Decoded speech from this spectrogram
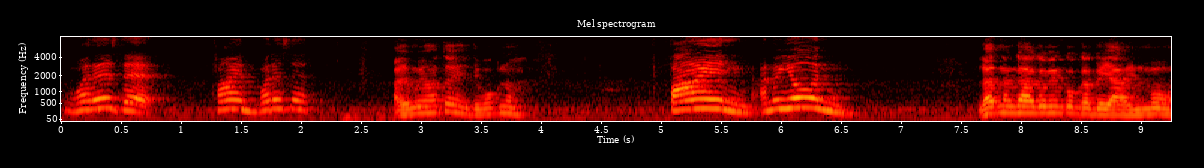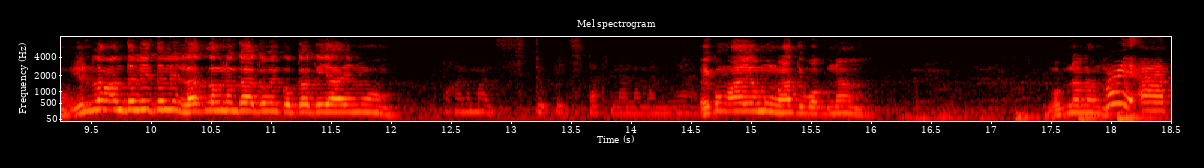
What is it? Fine, what is it? Ayaw mo yata eh, di wag na. Fine! Ano yun? Lahat ng gagawin ko, gagayahin mo. Yun lang, ang dali-dali. Lahat lang ng gagawin ko, gagayahin mo. Baka naman stupid stuff na naman yan. Eh kung ayaw mo nga, di wag na. Wag na lang. Hurry up!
